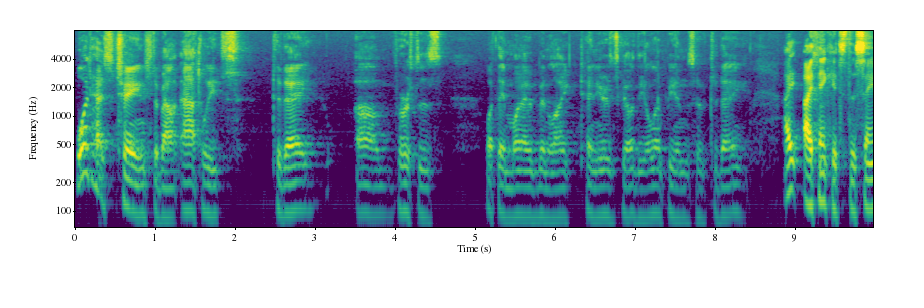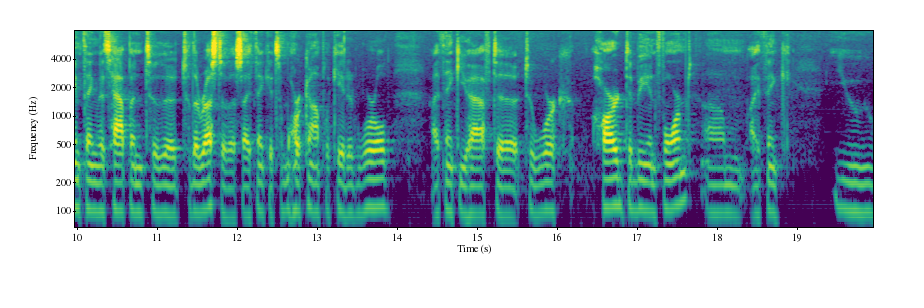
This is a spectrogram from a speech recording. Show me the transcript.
what has changed about athletes today um, versus what they might have been like 10 years ago, the Olympians of today? I, I think it's the same thing that's happened to the to the rest of us. I think it's a more complicated world. I think you have to, to work hard to be informed. Um, I think you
